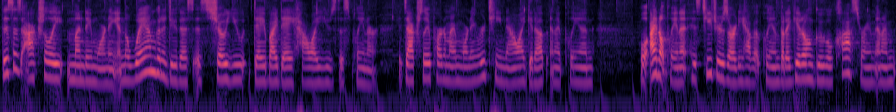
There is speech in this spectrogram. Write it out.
this is actually Monday morning, and the way I'm going to do this is show you day by day how I use this planner. It's actually a part of my morning routine now. I get up and I plan, well, I don't plan it. His teachers already have it planned, but I get on Google Classroom and I'm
